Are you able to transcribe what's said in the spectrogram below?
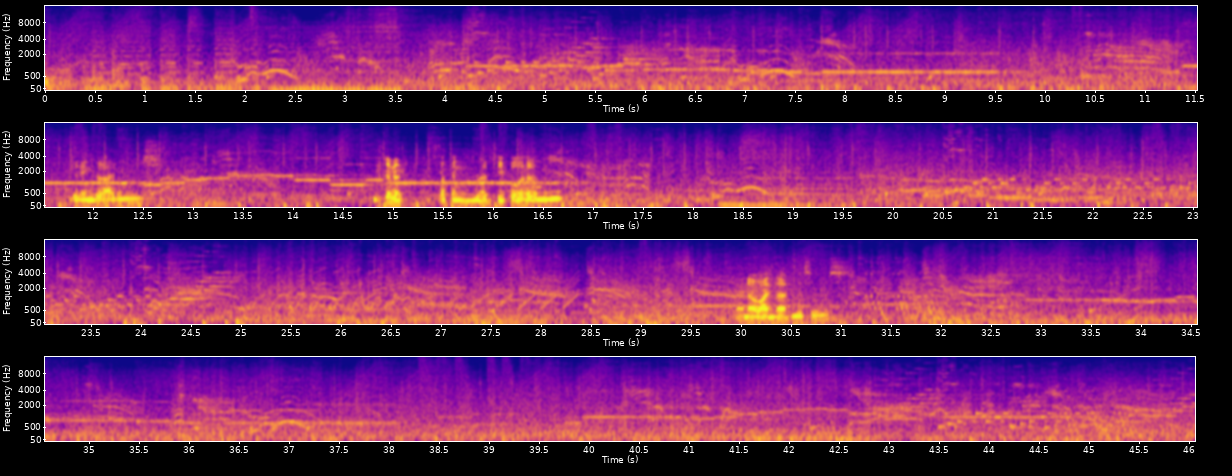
I'm gonna fucking red people ahead of me. I know why that misses.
